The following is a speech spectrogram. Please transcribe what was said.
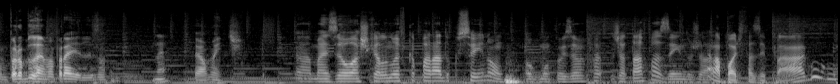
um problema pra eles, né? Né? Realmente. Ah, mas eu acho que ela não vai ficar parada com isso aí, não. Alguma coisa já tá fazendo já. ela pode fazer pra Google,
